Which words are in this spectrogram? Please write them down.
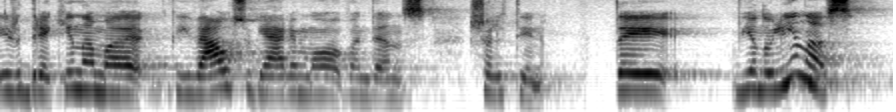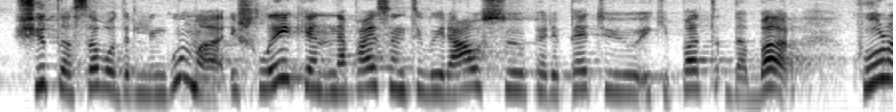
ir drekinama gaiviausių gerimo vandens šaltinių. Tai vienuolynas šitą savo derlingumą išlaikė nepaisant įvairiausių peripetijų iki pat dabar, kur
